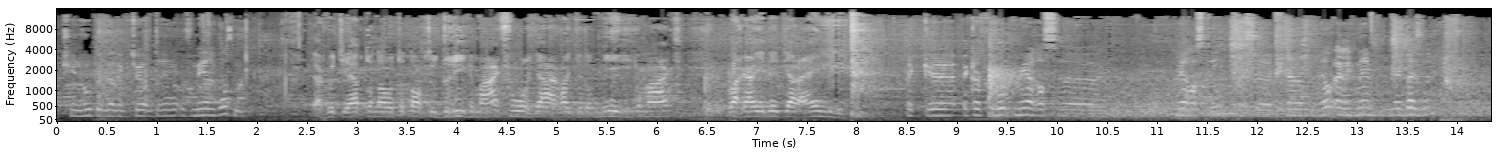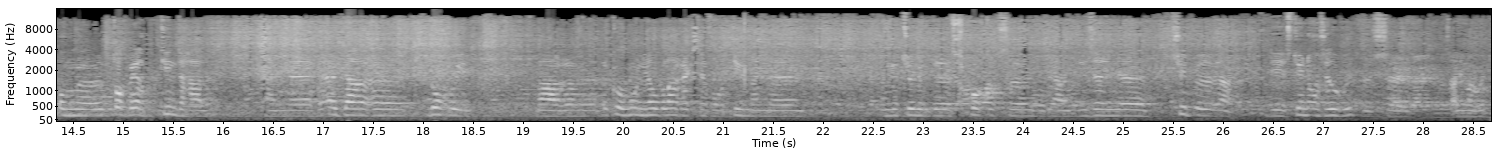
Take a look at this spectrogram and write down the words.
misschien hoop ik dat ik twee of, drie, of meer goals maak. Ja goed, je hebt er nou tot nog toe drie gemaakt. Vorig jaar had je er negen gemaakt. Waar ga je dit jaar eindigen? Ik, uh, ik had gehoopt meer als, uh, meer als tien. Dus uh, ik ga heel erg mijn, mijn best doen om toch weer de tien te halen. En vanuit daar doorgroeien. Maar ik wil gewoon heel belangrijk zijn voor het team. En, en natuurlijk de sporters, ja, die zijn super, ja, die steunen ons heel goed. Dus dat is alleen maar goed.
